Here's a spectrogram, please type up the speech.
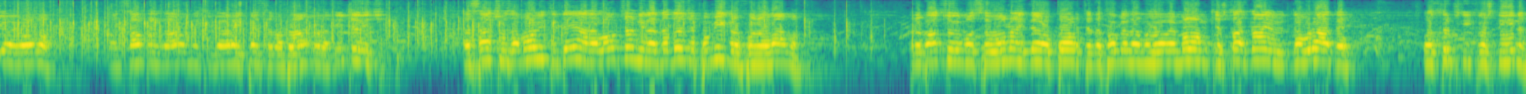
bio je ovo ansambl narodnih igara i pesama Branko Radičević. A sad ću zamoliti Dejana Lovčanina da dođe po mikrofon ovamo. Prebacujemo se u onaj deo porte da pogledamo i ove momke šta znaju da urade od srpskih vaština.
